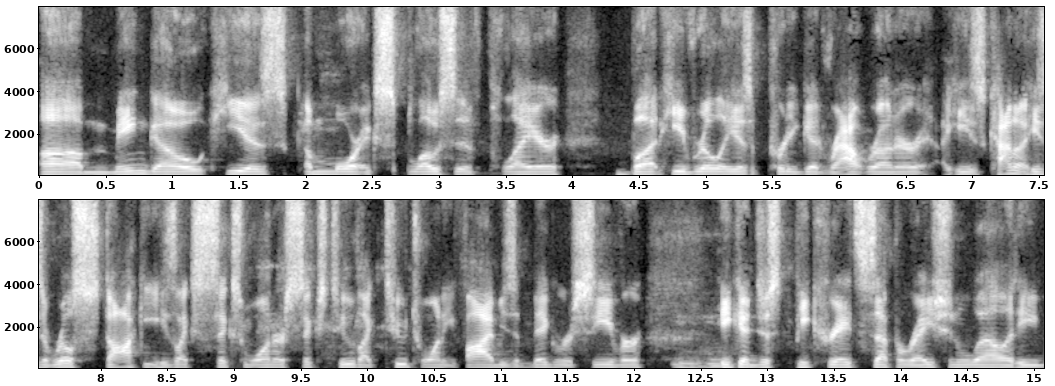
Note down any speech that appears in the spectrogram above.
Uh, Mingo, he is a more explosive player, but he really is a pretty good route runner. He's kind of he's a real stocky. He's like six one or six two, like two twenty five. He's a big receiver. Mm-hmm. He could just he creates separation well, and he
